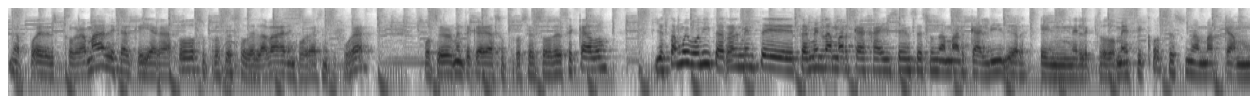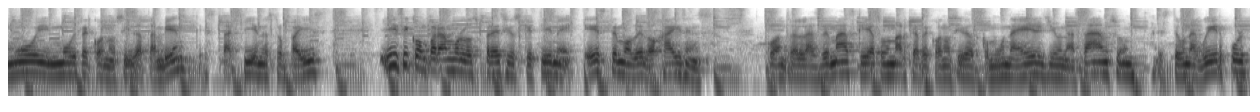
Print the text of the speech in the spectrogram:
la puedes programar, dejar que ella haga todo su proceso de lavar, enjuagar, centrifugar posteriormente que haga su proceso de secado. Y está muy bonita, realmente también la marca Hisense es una marca líder en electrodomésticos, es una marca muy muy reconocida también, está aquí en nuestro país. Y si comparamos los precios que tiene este modelo Hisense contra las demás que ya son marcas reconocidas como una LG, una Samsung, este, una Whirlpool,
